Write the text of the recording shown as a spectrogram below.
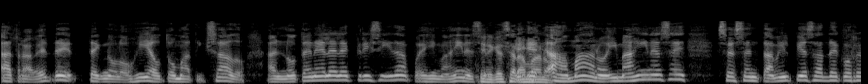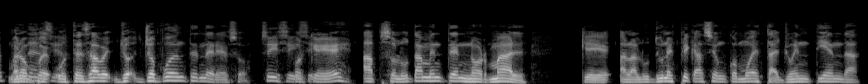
a través de tecnología automatizado. Al no tener electricidad, pues imagínese. Tiene que ser a eh, mano. a mano. Imagínese 60 mil piezas de correspondencia. Bueno, pues usted sabe, yo, yo puedo entender eso. Sí, sí, Porque es absolutamente normal que a la luz de una explicación como esta yo entienda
